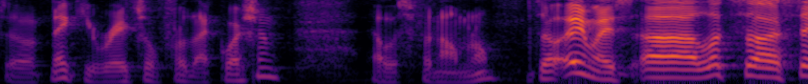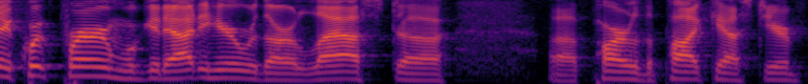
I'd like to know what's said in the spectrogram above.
So thank you, Rachel, for that question. That was phenomenal. So, anyways, uh, let's uh, say a quick prayer and we'll get out of here with our last uh, uh part of the podcast here.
